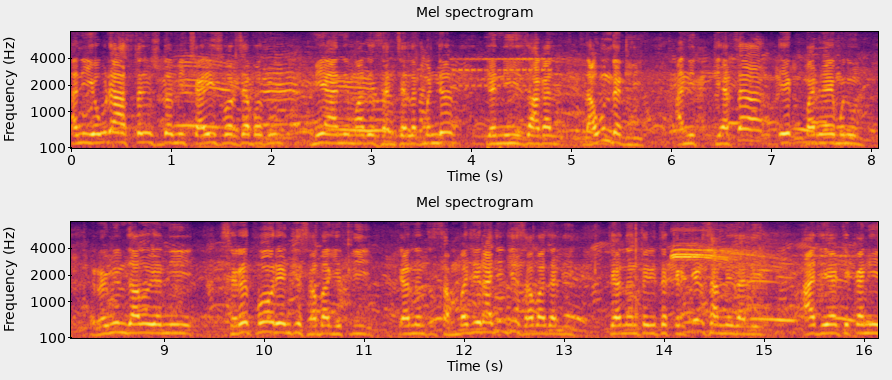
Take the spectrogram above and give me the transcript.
आणि एवढं असताना सुद्धा मी चाळीस वर्षापासून मी आणि माझं संचालक मंडळ यांनी ही जागा लावून धरली. आणि त्याचा एक पर्याय म्हणून रवींद्र जाधव यांनी शरद पवार यांची सभा घेतली. त्यानंतर संभाजीराजेंची सभा झाली. त्यानंतर इथं क्रिकेट सामने झाले. आज या ठिकाणी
